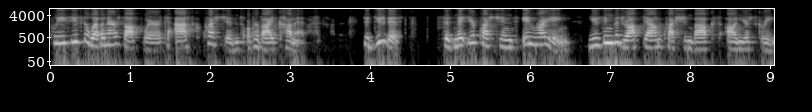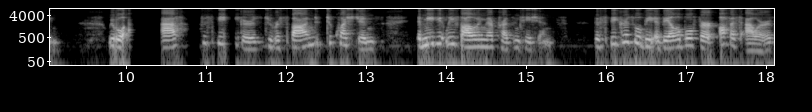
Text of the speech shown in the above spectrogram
Please use the webinar software to ask questions or provide comments. To do this, submit your questions in writing using the drop-down question box on your screen. We will ask the speakers to respond to questions immediately following their presentations. The speakers will be available for office hours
